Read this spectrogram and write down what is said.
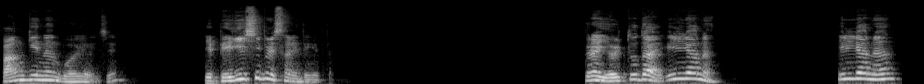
반기는 뭐예요, 이제? 이 121선이 되겠다. 그래, 12달, 1년은, 1년은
